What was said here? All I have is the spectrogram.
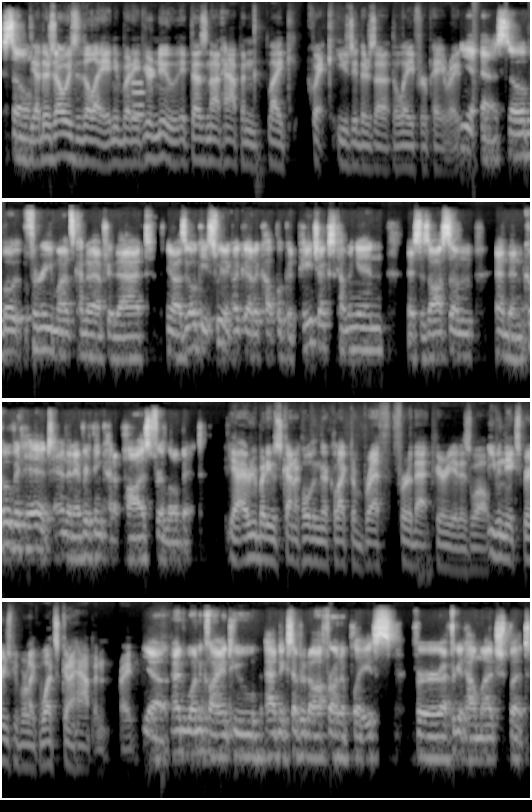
So yeah, there's always a delay. Anybody, if you're new, it does not happen like quick. Usually there's a delay for pay, right? Yeah. So about three months kind of after that, you know, I was like, okay, sweet. I got a couple good paychecks coming in. This is awesome. And then COVID hit and then everything kind of paused for a little bit. Yeah, everybody was kind of holding their collective breath for that period as well. Even the experienced people were like, what's going to happen? Right. Yeah. I had one client who had an accepted offer on a place for, I forget how much, but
